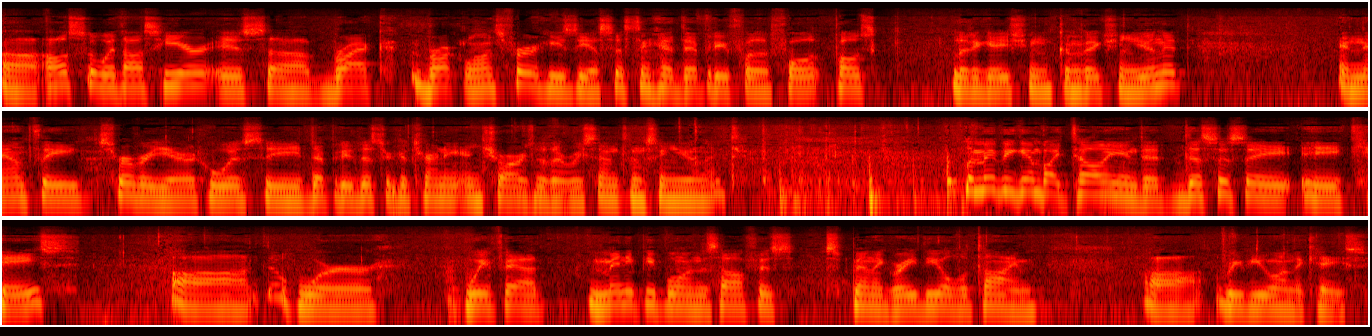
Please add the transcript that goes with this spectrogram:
Uh, also with us here is uh, Brock, Brock Lunsford. He's the Assistant Head Deputy for the Post Litigation Conviction Unit. And Nancy Servier, who is the Deputy District Attorney in charge of the Resentencing Unit. Let me begin by telling you that this is a, a case uh, where we've had many people in this office spend a great deal of time uh, on the case.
